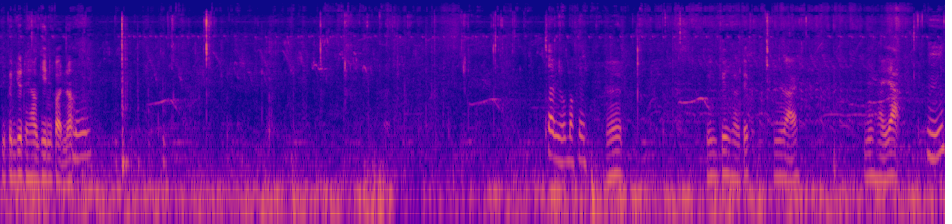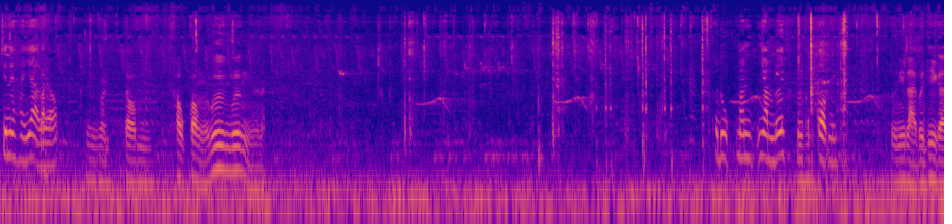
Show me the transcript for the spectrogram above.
นี่เป็นยุทธให้เรากินก่อนเนาะแม่นเจ้าอยู่บอกเลยเออกินกินเขาเต็มมีหลายนี่หายาก อืมกินในหายอยากแล้วเป็นคนตอมเข้ากล้องแล้ววึ้งวึ้งอย่างนั้นน่ะกระดูกมันยำเลยมันกรอบๆนี่ตรงนี้หลายพื้นที่ก็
